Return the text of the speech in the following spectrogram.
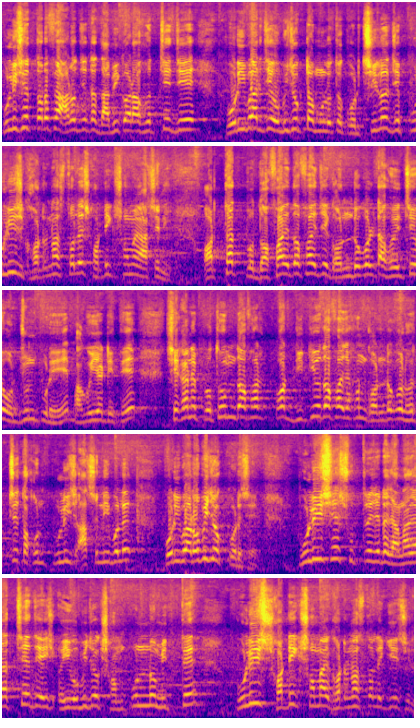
পুলিশের তরফে আরও যেটা দাবি করা হচ্ছে যে, পরিবার যে অভিযোগটা মূলত করছিল যে, পুলিশ ঘটনাস্থলে সঠিক সময় আসেনি। অর্থাৎ দফায় দফায় যে গণ্ডগোলটা হয়েছে অর্জুনপুরে, বাগুইয়াটিতে, সেখানে প্রথম দফার পর দ্বিতীয় দফায় যখন গণ্ডগোল হচ্ছে, তখন পুলিশ আসেনি বলে পরিবার অভিযোগ করেছে। পুলিশের সূত্রে যেটা জানা যাচ্ছে যে এই- অভিযোগ সম্পূর্ণ মিথ্যে। পুলিশ সঠিক সময় ঘটনাস্থলে গিয়েছিল।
